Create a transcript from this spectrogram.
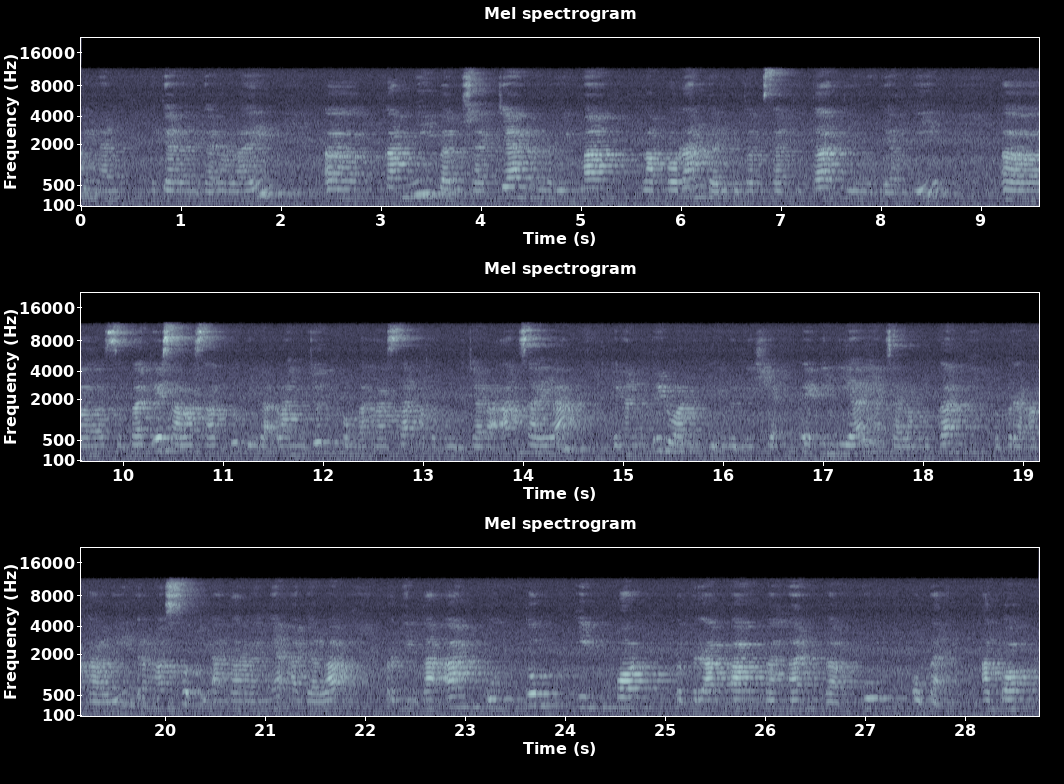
dengan negara-negara lain. Uh, kami baru saja menerima laporan dari duta besar kita di New Delhi uh, sebagai salah satu tindak lanjut pembahasan atau pembicaraan saya dengan Menteri Luar Negeri Indonesia eh, India yang saya lakukan beberapa kali termasuk di antaranya adalah permintaan untuk impor beberapa bahan baku obat atau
